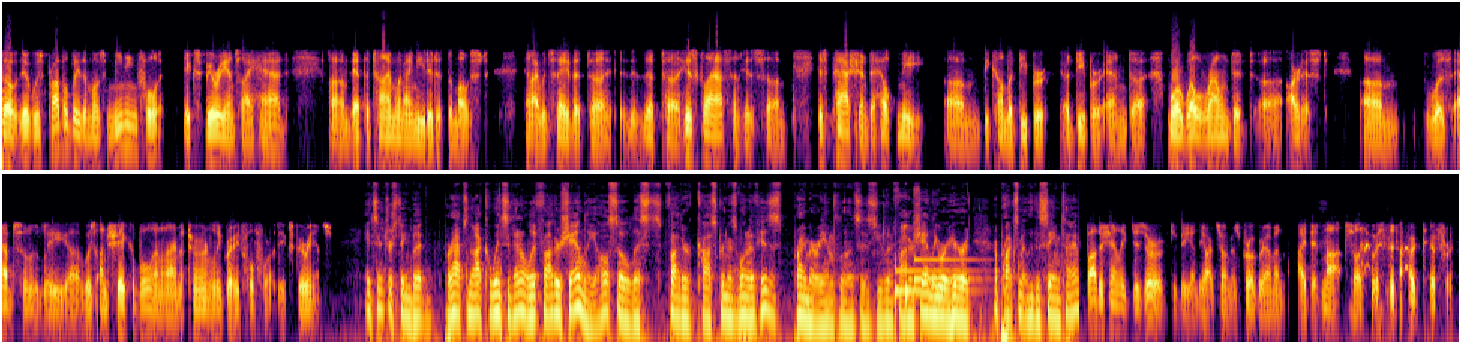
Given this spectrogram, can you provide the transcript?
So it was probably the most meaningful experience I had um, at the time when I needed it the most and I would say that uh, that uh, his class and his um, his passion to help me um, become a deeper a deeper and uh, more well-rounded uh, artist um, was absolutely uh, was unshakable, and I'm eternally grateful for the experience. It's interesting, but perhaps not coincidental that Father Shanley also lists Father Coskren as one of his primary influences. You and Father Shanley were here at approximately the same time. Father Shanley deserved to be in the Arts Honors program, and I did not. So there was the dark difference.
